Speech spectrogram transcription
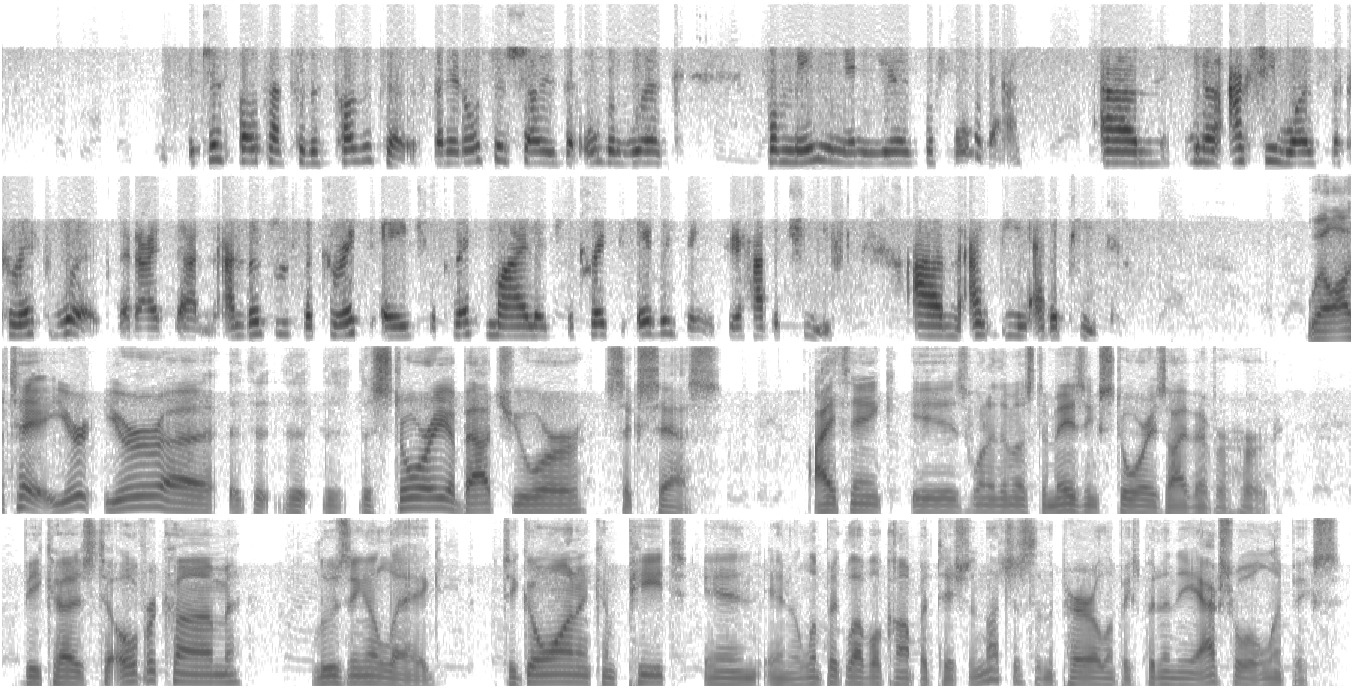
it just built up to this positive. But it also shows that all the work for many, many years before that um, you know, actually was the correct work that I'd done. And this was the correct age, the correct mileage, the correct everything to have achieved um, and be at a peak. Well, I'll tell you, your your uh, the, the the story about your success, I think, is one of the most amazing stories I've ever heard. Because to overcome losing a leg, to go on and compete in in Olympic level competition, not just in the Paralympics, but in the actual Olympics,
